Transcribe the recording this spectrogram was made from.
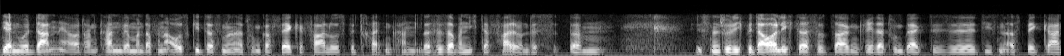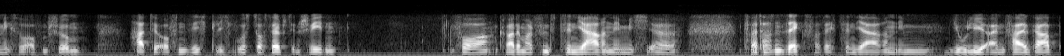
ja nur dann erörtern kann, wenn man davon ausgeht, dass man Atomkraftwerke gefahrlos betreiben kann. Das ist aber nicht der Fall und das ähm, ist natürlich bedauerlich, dass sozusagen Greta Thunberg diese, diesen Aspekt gar nicht so auf dem Schirm hatte offensichtlich, wo es doch selbst in Schweden vor gerade mal 15 Jahren, nämlich äh, 2006, vor 16 Jahren im Juli einen Fall gab,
